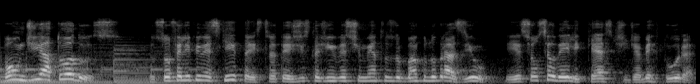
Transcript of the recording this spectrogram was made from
Bom dia a todos! Eu sou Felipe Mesquita, estrategista de investimentos do Banco do Brasil, e este é o seu Daily Cast de abertura.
